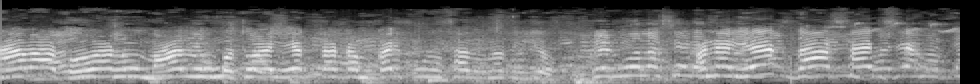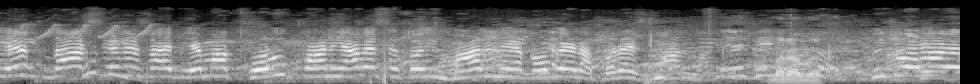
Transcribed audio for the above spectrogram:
નાવા ધોવાનું માલનું બધું એક ટકા કઈ પૂરું થતું નથી લ્યો. અને એક દાસ સાહેબ છે એક દાસ છે ને સાહેબ એમાં થોડુંક પાણી આવે છે તો એ માલને એક અવેડા ભરાય છે માલમાં. બરાબર. બીજું અમારે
